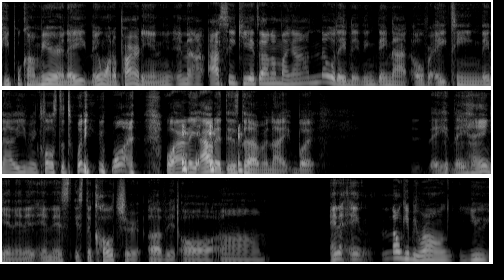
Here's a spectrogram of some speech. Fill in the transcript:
people come here and they they want to party and and I, I, see kids out and I'm like I know they they they not over 18 they not even close to 21 why are they out at this time of night? But they they hanging and it, and it's it's the culture of it all um and, and don't get me wrong you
